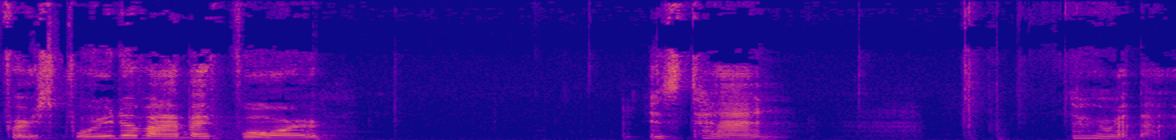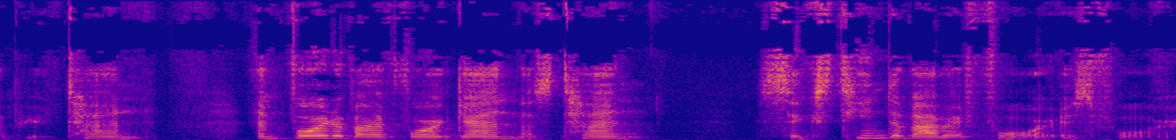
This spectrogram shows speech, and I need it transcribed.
First, 40 divided by 4 is 10. I'm going to write that up here, 10. And 4 divided by 4 again, that's 10. 16 divided by 4 is 4.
